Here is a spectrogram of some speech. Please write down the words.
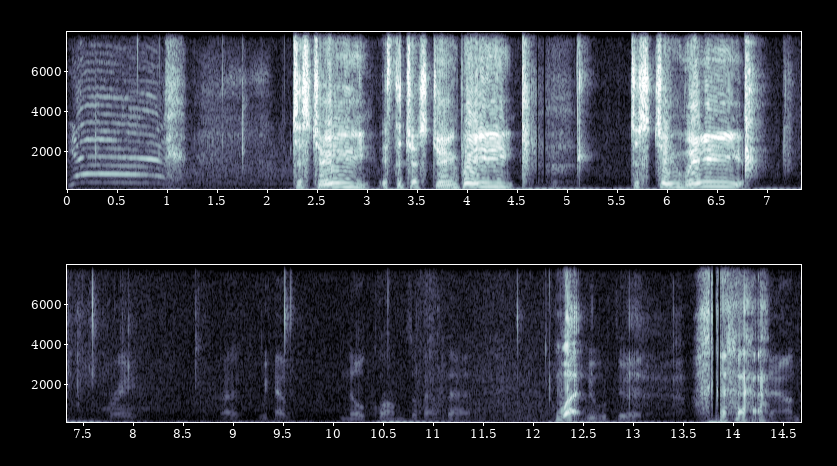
Yeah! justJay! It's the justJay way! justJay way! Uh, we have no qualms about that. What? We will do it. Down.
